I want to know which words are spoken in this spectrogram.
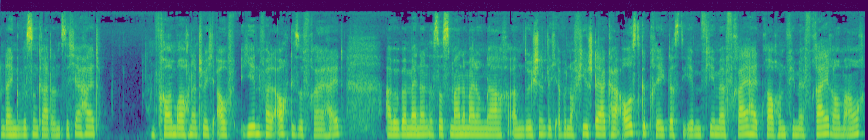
und einen gewissen Grad an Sicherheit. Und Frauen brauchen natürlich auf jeden Fall auch diese Freiheit. Aber bei Männern ist das meiner Meinung nach ähm, durchschnittlich einfach noch viel stärker ausgeprägt, dass die eben viel mehr Freiheit brauchen, viel mehr Freiraum auch,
